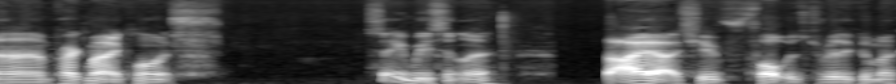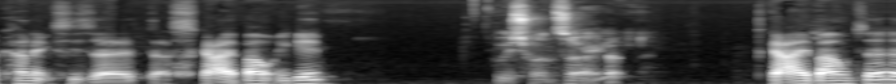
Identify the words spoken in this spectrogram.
um, pragmatic launched, say recently, that I actually thought was really good mechanics is uh, that Sky Bounty game. Which one? Sorry. Sky Bounty.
